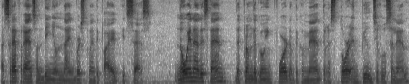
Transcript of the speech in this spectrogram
As reference on Daniel 9 verse 25, it says, Know and understand that from the going forth of the command to restore and build Jerusalem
